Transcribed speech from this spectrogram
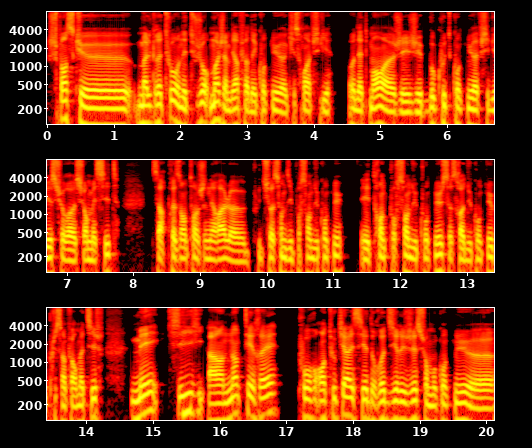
je pense que malgré tout, on est toujours. Moi, j'aime bien faire des contenus qui seront affiliés. Honnêtement, j'ai beaucoup de contenus affiliés sur, sur mes sites. Ça représente en général plus de 70% du contenu et 30% du contenu, ça sera du contenu plus informatif, mais qui a un intérêt pour en tout cas essayer de rediriger sur mon contenu euh,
